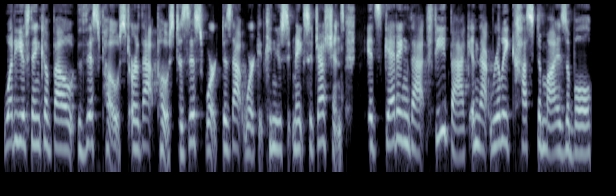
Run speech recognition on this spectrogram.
What do you think about this post or that post? Does this work? Does that work? Can you make suggestions? It's getting that feedback and that really customizable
